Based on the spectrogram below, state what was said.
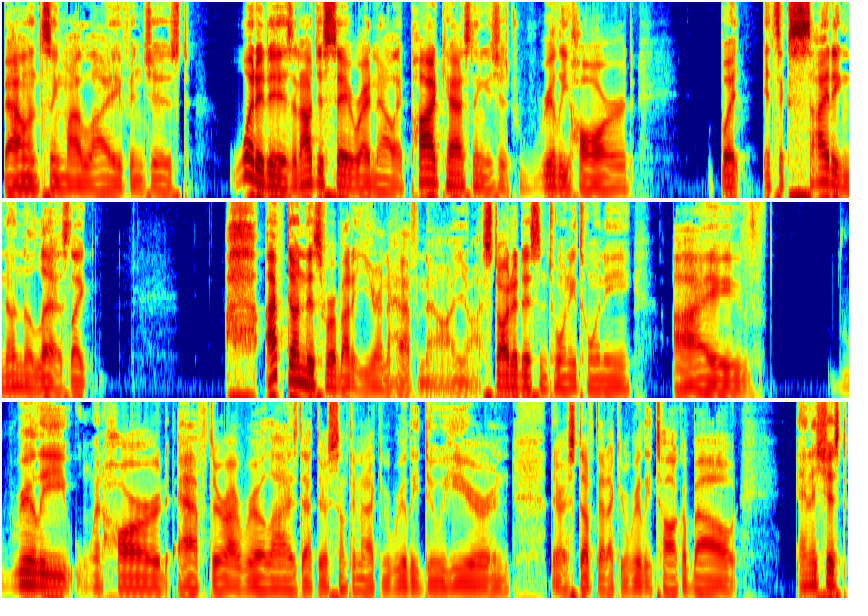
balancing my life and just, what it is. And I'll just say right now, like podcasting is just really hard, but it's exciting nonetheless. Like I've done this for about a year and a half now. You know, I started this in 2020. I've really went hard after I realized that there's something that I can really do here and there are stuff that I can really talk about. And it's just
